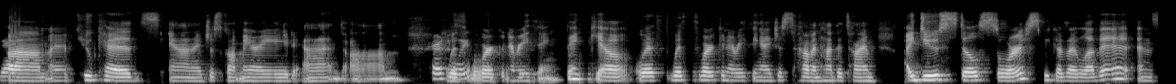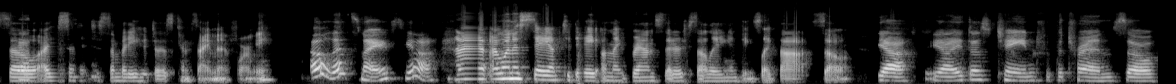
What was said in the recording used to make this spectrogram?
Yeah. Um, I have two kids and I just got married and um, with work and everything. Thank you. With with work and everything, I just haven't had the time. I do still source because I love it. And so yeah. I send it to somebody who does consignment for me. Oh, that's nice. Yeah. I, I want to stay up to date on like brands that are selling and things like that. So yeah yeah it does change with the trends so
